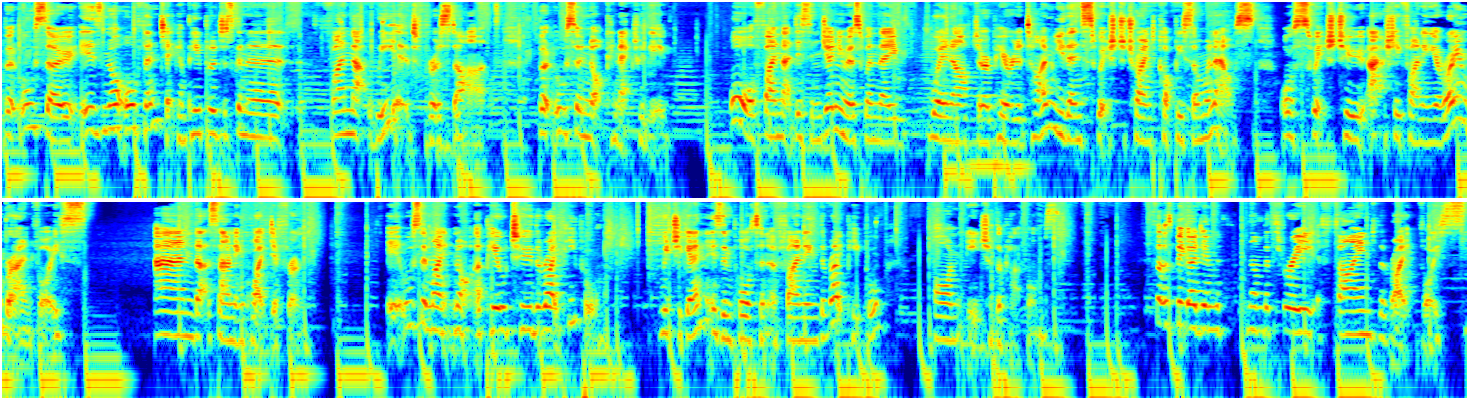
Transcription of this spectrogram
but also is not authentic and people are just going to find that weird for a start but also not connect with you or find that disingenuous when they when after a period of time you then switch to trying to copy someone else or switch to actually finding your own brand voice and that's sounding quite different. It also might not appeal to the right people, which again is important of finding the right people on each of the platforms. So that was big idea number three find the right voice.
